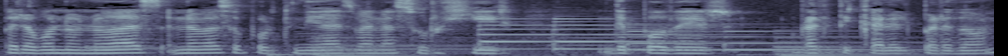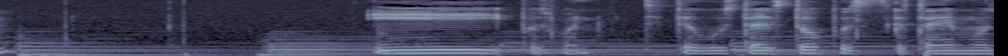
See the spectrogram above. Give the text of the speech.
pero bueno nuevas nuevas oportunidades van a surgir de poder practicar el perdón. Y pues bueno, si te gusta esto, pues estaremos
